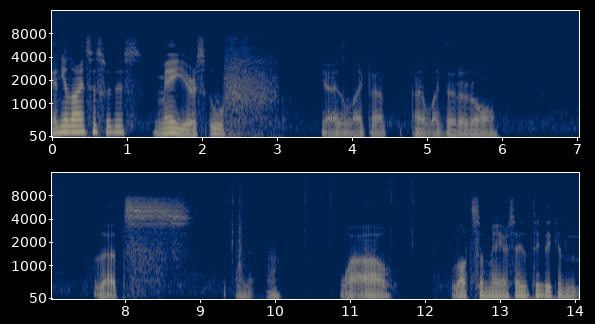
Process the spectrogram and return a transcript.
Any alliances with this? Mayors, oof. Yeah, I don't like that. I don't like that at all. That's... Wow. Lots of mayors. I don't think they can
